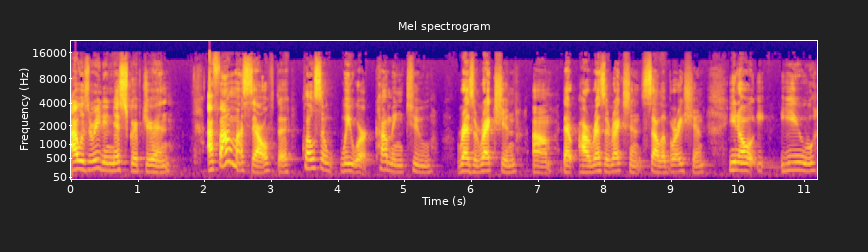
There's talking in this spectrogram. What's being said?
I was reading this scripture and I found myself, the closer we were coming to resurrection, um, that our resurrection celebration, you know, you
